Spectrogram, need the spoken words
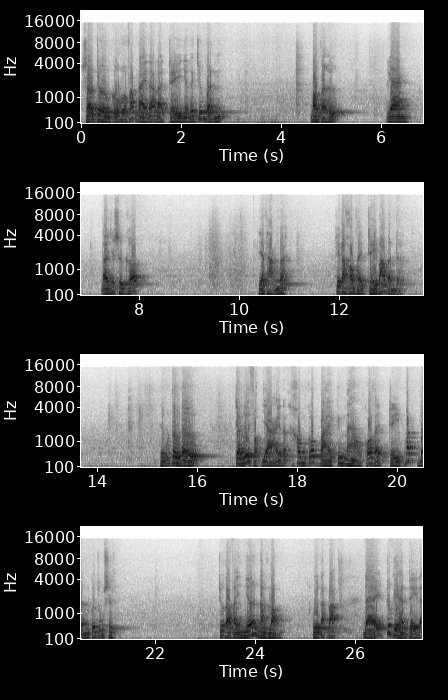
sở trường của phương pháp này đó là trị những cái chứng bệnh bao tử, gan, đau nhức xương khớp và thận đó. Chứ ta không thể trị bá bệnh được. Thì cũng tương tự, chân lý Phật dạy nó không có bài kinh nào có thể trị bách bệnh của chúng sinh. Chúng ta phải nhớ nằm lòng quy tắc đó. Để trước khi hành trì đó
